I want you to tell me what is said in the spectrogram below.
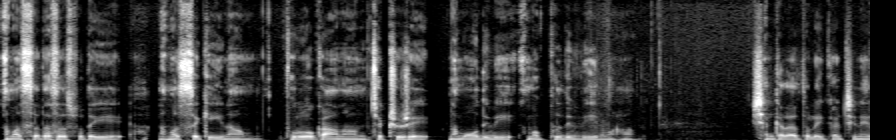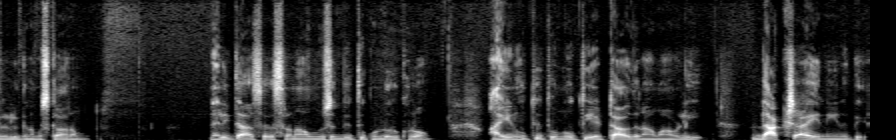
நமசரசஸ்வதையே நமசகீனாம் புரோகானாம் சக்ஷுஷே நமோதிவே நம பிருதிவே நமகா சங்கரா தொலைக்காட்சி நேர்களுக்கு நமஸ்காரம் லலிதா சகசிரநாமம் சிந்தித்து கொண்டிருக்கிறோம் ஐநூற்றி தொண்ணூற்றி எட்டாவது நாமாவளி தாக்ஷாயணின்னு பேர்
